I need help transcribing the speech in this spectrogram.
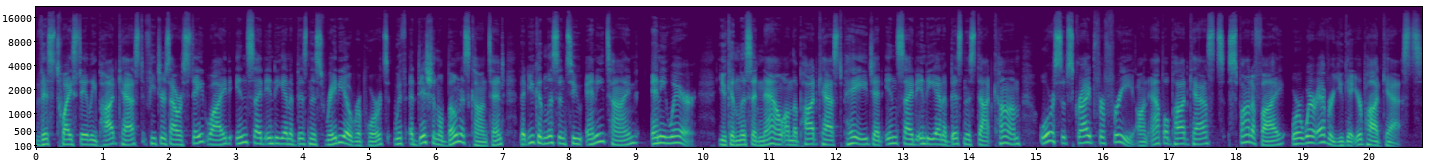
This twice daily podcast features our statewide Inside Indiana Business Radio reports with additional bonus content that you can listen to anytime, anywhere. You can listen now on the podcast page at InsideIndianaBusiness.com or subscribe for free on Apple Podcasts, Spotify, or wherever you get your podcasts.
